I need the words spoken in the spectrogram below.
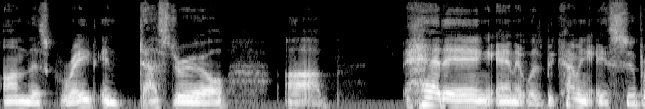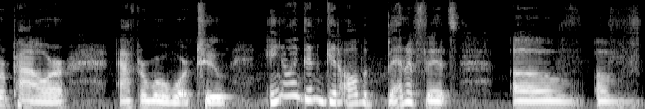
on this great industrial uh, heading, and it was becoming a superpower after World War II. England didn't get all the benefits of of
